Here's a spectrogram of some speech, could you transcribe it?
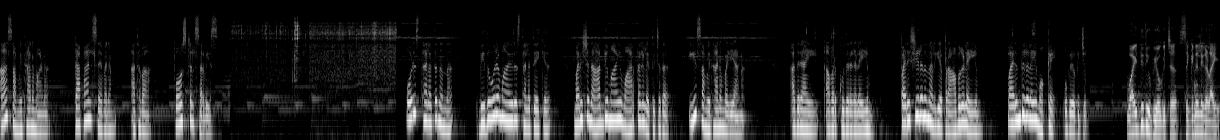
ആ സംവിധാനമാണ് തപാൽ സേവനം അഥവാ പോസ്റ്റൽ സർവീസ്. ഒരു സ്ഥലത്ത് നിന്ന് വിദൂരമായൊരു സ്ഥലത്തേക്ക് മനുഷ്യൻ ആദ്യമായി വാർത്തകൾ എത്തിച്ചത് ഈ സംവിധാനം വഴിയാണ്. അതിനായി അവർ കുതിരകളെയും പരിശീലനം നൽകിയ പ്രാവുകളെയും പരുന്തുകളെയും ഒക്കെ ഉപയോഗിച്ചു. വൈദ്യുതി ഉപയോഗിച്ച് സിഗ്നലുകളായി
